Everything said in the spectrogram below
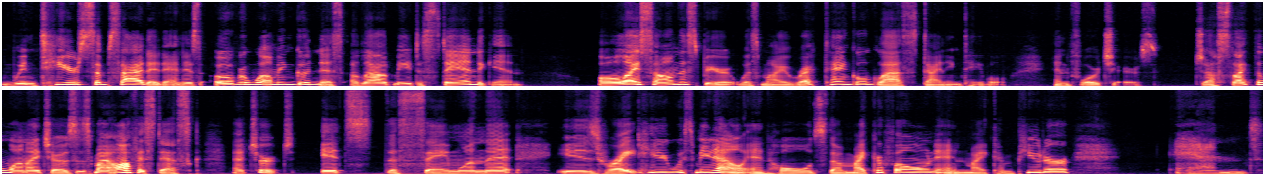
When tears subsided and his overwhelming goodness allowed me to stand again, all I saw in the spirit was my rectangle glass dining table and four chairs, just like the one I chose as my office desk at church It's the same one that is right here with me now and holds the microphone and my computer and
